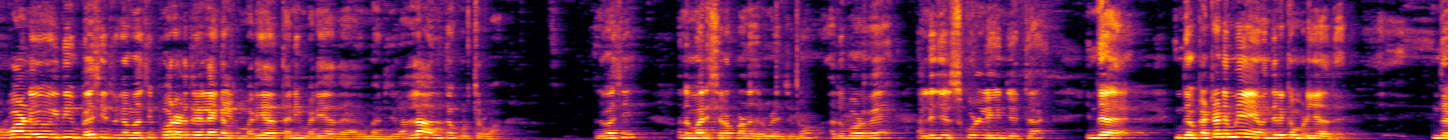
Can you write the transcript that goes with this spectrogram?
குர்வானையும் இதையும் பேசிகிட்டு இருக்க வாசி போகிற இடத்துல எல்லாம் எங்களுக்கு மரியாதை தனி மரியாதை. அது மாதிரி நல்லா அது அதுதான் கொடுத்துருவான். அது வாசி அந்த மாதிரி சிறப்பான சிறுமணி சொல்லுவோம். அதுபோலவே அல்லிஜர் ஸ்கூல்லையும் சேர்த்தேன். இந்த இந்த கட்டடமே வந்திருக்க முடியாது. இந்த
